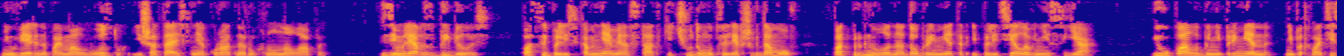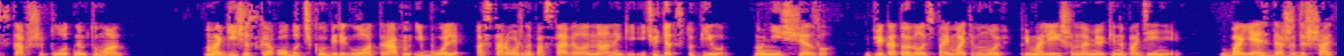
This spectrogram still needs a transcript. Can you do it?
неуверенно поймал воздух и, шатаясь, неаккуратно рухнул на лапы. Земля вздыбилась, посыпались камнями остатки чудом уцелевших домов, подпрыгнула на добрый метр и полетела вниз я, и упала бы непременно, не подхватить ставший плотным туман. Магическое облачко уберегло от травм и боли, осторожно поставила на ноги и чуть отступила, но не исчезла, и приготовилась поймать вновь при малейшем намеке нападения. Боясь даже дышать,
